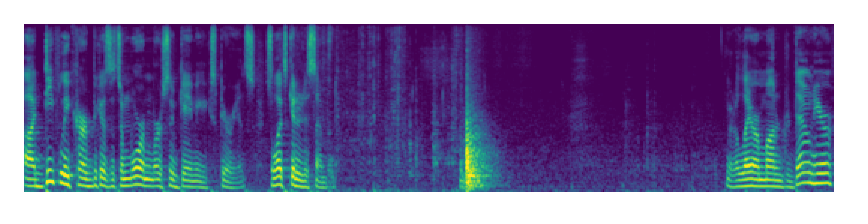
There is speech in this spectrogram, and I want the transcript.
uh, deeply curved because it's a more immersive gaming experience. So let's get it assembled. I'm going to lay our monitor down here.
